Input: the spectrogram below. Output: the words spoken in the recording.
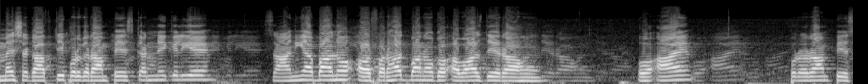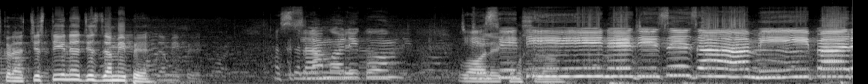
मैं शगाफ्ती प्रोग्राम पेश करने के लिए सानिया बानो और फरहत बानो को आवाज़ दे रहा हूँ। वो आए प्रोग्राम पेश करें। चिश्ती ने जिस जमी पे। ने जिस जामी पर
